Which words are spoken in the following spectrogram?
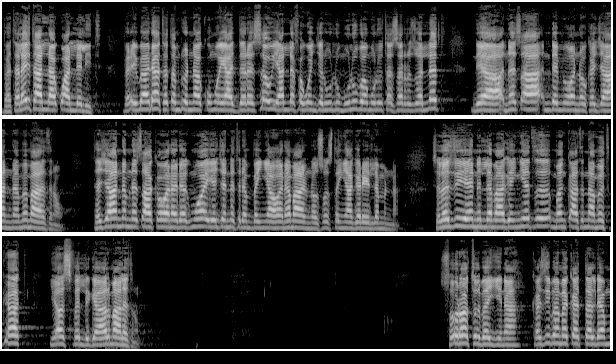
በተለይ ታላቋን ሌሊት በዒባዳ ተጠምዶና ቁሞ ያደረሰው ያለፈ ወንጀል ሁሉ ሙሉ በሙሉ ተሰርዞለት ነፃ እንደሚሆን ነው ከጀሃነም ማለት ነው። ተጀሃነም ነፃ ከሆነ ደግሞ የጀነት ደንበኛ ሆነ ማለት ነው። ሶስተኛ ሀገር የለምና። ስለዚህ ይህንን ለማገኘት መንቃትና መትጋት ያስፈልጋል ማለት ነው። ሱረቱ ልበይና ከዚህ በመቀጠል ደግሞ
